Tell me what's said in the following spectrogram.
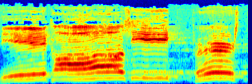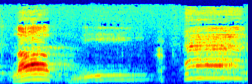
because He first loved me and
